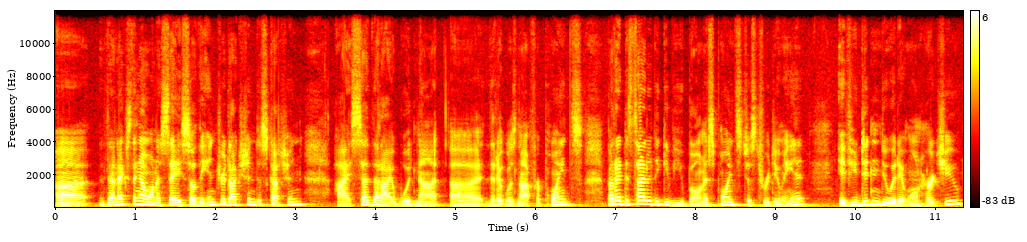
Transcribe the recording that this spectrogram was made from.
Uh, the next thing I want to say, so the introduction discussion, I said that I would not, uh, that it was not for points, but I decided to give you bonus points just for doing it. If you didn't do it, it won't hurt you.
